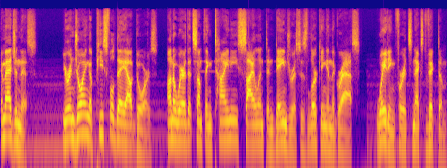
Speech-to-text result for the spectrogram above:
Imagine this. You're enjoying a peaceful day outdoors, unaware that something tiny, silent, and dangerous is lurking in the grass, waiting for its next victim.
